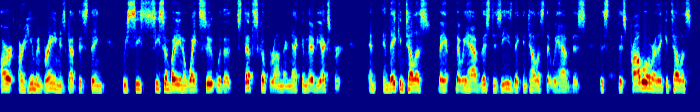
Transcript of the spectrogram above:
our our human brain has got this thing. We see see somebody in a white suit with a stethoscope around their neck, and they're the expert, and and they can tell us they that we have this disease. They can tell us that we have this this this problem, or they can tell us,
